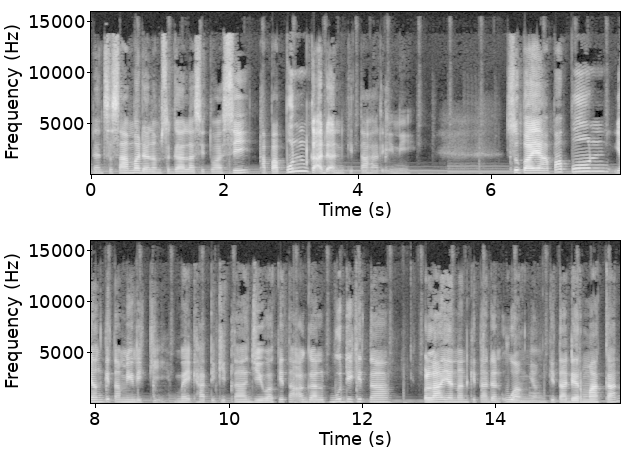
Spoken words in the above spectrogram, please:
dan sesama dalam segala situasi, apa pun keadaan kita hari ini. Supaya apa pun yang kita miliki, baik hati kita, jiwa kita, agal budi kita, pelayanan kita, dan uang yang kita dermakan,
